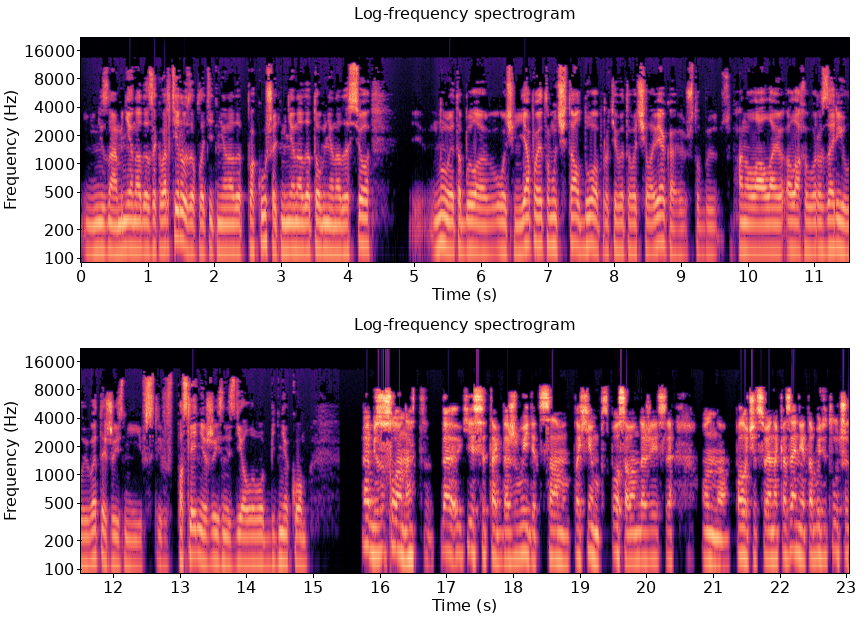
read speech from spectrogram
не знаю, мне надо за квартиру заплатить, мне надо покушать, мне надо то, мне надо все, ну, это было очень. Я поэтому читал дуа против этого человека, чтобы, субханаллах, Аллах, его разорил и в этой жизни, и в, в последней жизни сделал его бедняком. Да, безусловно, да, если так даже выйдет самым плохим способом, даже если он э, получит свое наказание, это будет лучше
